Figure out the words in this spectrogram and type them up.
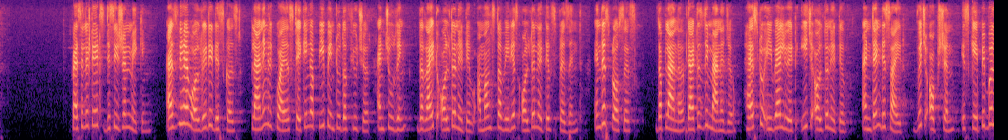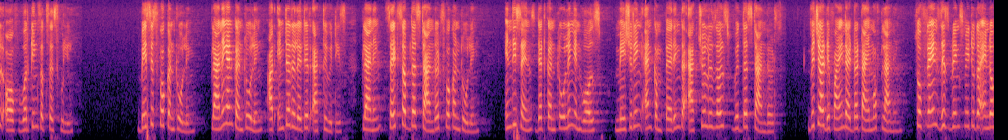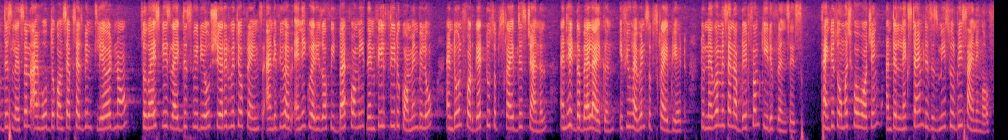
Facilitates decision making. As we have already discussed, planning requires taking a peep into the future and choosing the right alternative amongst the various alternatives present. In this process, the planner, that is the manager, has to evaluate each alternative and then decide which option is capable of working successfully. Basis for controlling. Planning and controlling are interrelated activities. Planning sets up the standards for controlling in the sense that controlling involves measuring and comparing the actual results with the standards. which are defined at the time of planning. So friends, this brings me to the end of this lesson. I hope the concepts has been cleared now. So guys, please like this video, share it with your friends and if you have any queries or feedback for me, then feel free to comment below. And don't forget to subscribe this channel and hit the bell icon if you haven't subscribed yet to never miss an update from key differences. Thank you so much for watching. Until next time, this is me Surbhi signing off.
